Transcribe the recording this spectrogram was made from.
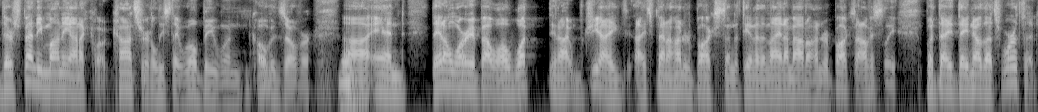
they're spending money on a concert. At least they will be when COVID's over, yeah. uh, and they don't worry about well, what you know, gee, I, I spent a hundred bucks, and at the end of the night, I'm out a hundred bucks, obviously. But they, they know that's worth it.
